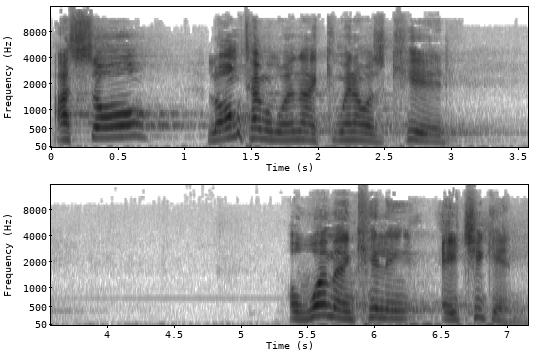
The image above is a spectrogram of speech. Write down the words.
I saw long time ago when I, when I was a kid a woman killing a chicken.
